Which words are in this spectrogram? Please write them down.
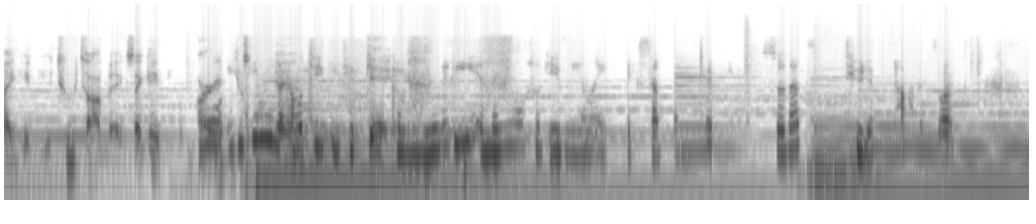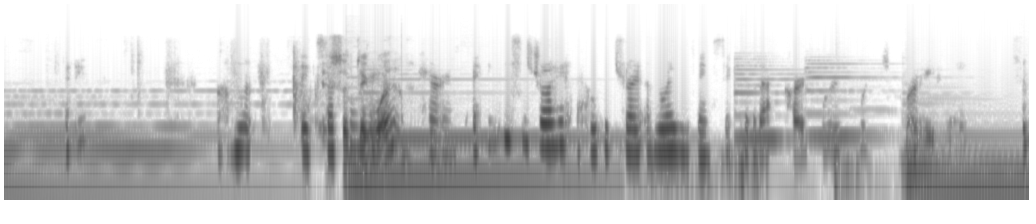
I gave you two topics. I gave you Well, art. you gave me the LGBT gay. community, and then you also gave me like acceptance. So that's two different topics. Look, I think um, acceptance Accepting what? parents. I think this is dry. I hope it's dry. Otherwise, going to stick to the back cardboard, which worries me.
